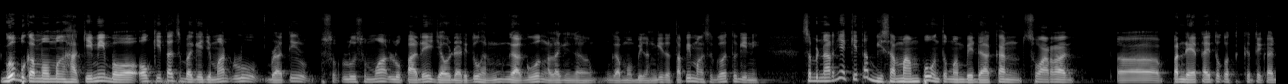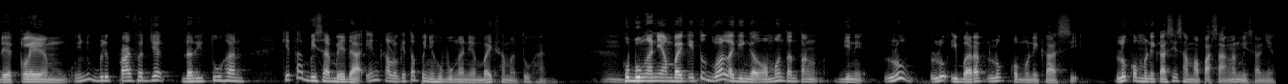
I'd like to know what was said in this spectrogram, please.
Gue bukan mau menghakimi bahwa oh kita sebagai jemaat lu berarti lu semua lu pade jauh dari Tuhan. Enggak, gue nggak lagi nggak nggak mau bilang gitu. Tapi maksud gue tuh gini, sebenarnya kita bisa mampu untuk membedakan suara eh, pendeta itu ket- ketika dia klaim ini beli private jet dari Tuhan. Kita bisa bedain kalau kita punya hubungan yang baik sama Tuhan. Hubungan yang baik itu gue lagi nggak ngomong tentang gini. Lu lu ibarat lu komunikasi. Lu komunikasi sama pasangan misalnya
